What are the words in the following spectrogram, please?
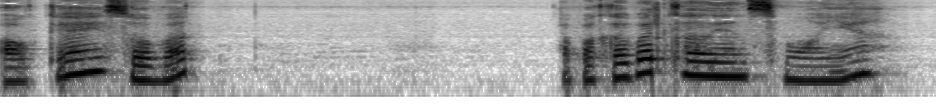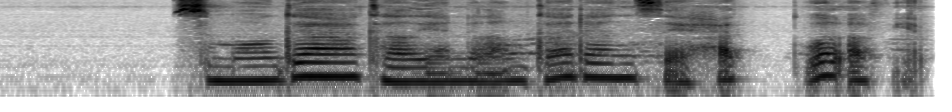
Oke sobat Apa kabar kalian semuanya? Semoga kalian dalam keadaan sehat walafiat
